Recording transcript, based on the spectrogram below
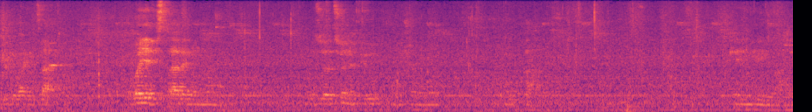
individualizzato, voglia di stare in una, una situazione più, diciamo, grupale che individuale.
